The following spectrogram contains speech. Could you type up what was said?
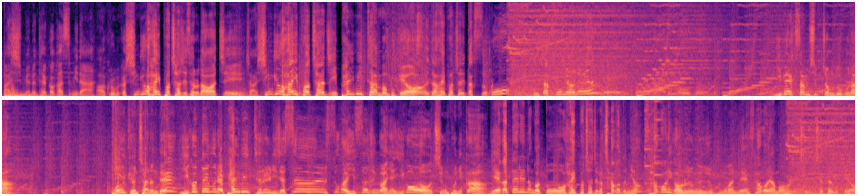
아시면은 될 것 같습니다. 아 그러고 보니까 신규 하이퍼 차지 새로 나왔지. 자 신규 하이퍼 차지 8비트 한번 볼게요. 일단 하이퍼 차지 딱 쓰고 공딱 쏘면은 230 정도구나. 어이 괜찮은데? 이것 때문에 8비트를 이제 쓸 수가 있어진 거 아니야? 이거 지금 보니까 얘가 때리는 것도 하이퍼 차지가 차거든요? 사거리가 어느 정도인지 좀 궁금한데 사거리 한번 확인- 체- 체크해 볼게요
